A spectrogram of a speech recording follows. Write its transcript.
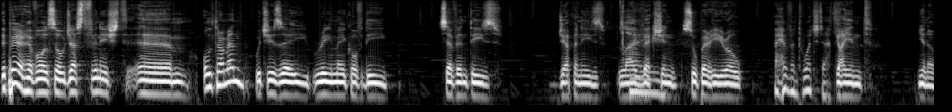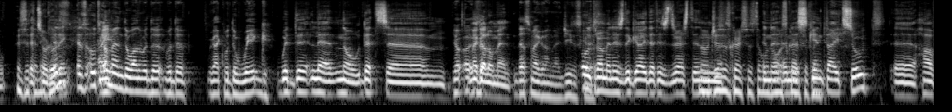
The pair have also just finished um, Ultraman, which is a remake of the 70s Japanese live I- action superhero I haven't watched that. giant, you know, Is it that sort good? of thing. Is Ultraman the one with the with the like with the wig? With the no, that's um, Yo, uh, is Megaloman. That's Mega Man. Jesus Christ. Ultraman is the guy that is dressed in No, Jesus Christ is the one in, who a, was in a skin tight suit, uh, half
